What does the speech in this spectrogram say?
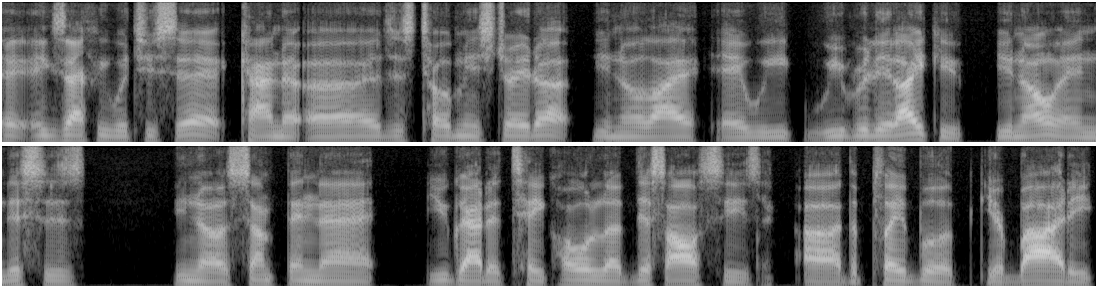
exactly what you said. Kind of uh, just told me straight up, you know, like, hey, we we really like you, you know, and this is, you know, something that you got to take hold of this off season. Uh, the playbook, your body,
